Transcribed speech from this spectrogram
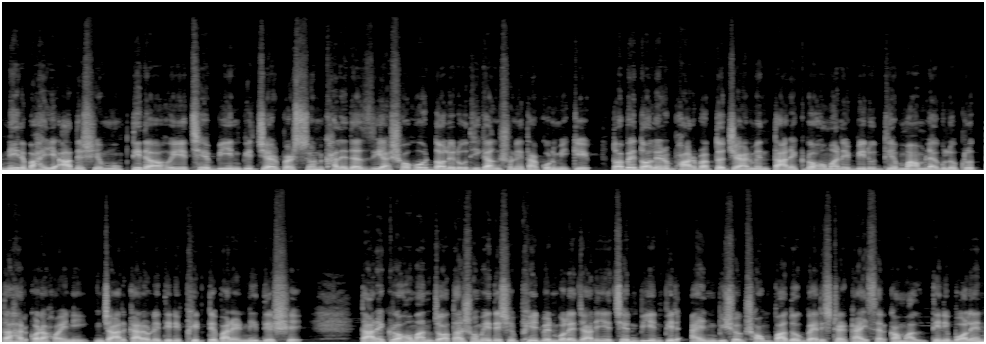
নির্বাহী আদেশে মুক্তি দেওয়া হয়েছে বিএনপি চেয়ারপারসন খালেদা জিয়া সহ দলের অধিকাংশ নেতাকর্মীকে। তবে দলের ভারপ্রাপ্ত চেয়ারম্যান তারেক রহমানের বিরুদ্ধে মামলাগুলো প্রত্যাহার করা হয়নি, যার কারণে তিনি ফিরতে পারেননি দেশে। তারেক রহমান যথাসময়ে দেশে ফিরবেন বলে জানিয়েছেন বিএনপির আইন বিষয়ক সম্পাদক ব্যারিস্টার কাইসার কামাল। তিনি বলেন,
